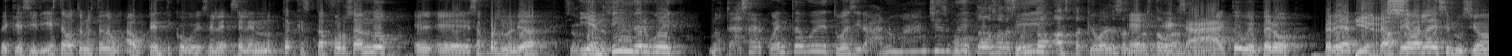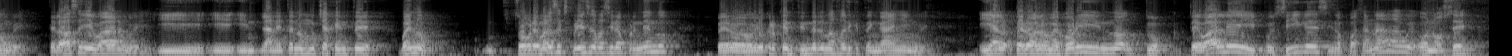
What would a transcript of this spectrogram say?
de que si este vato no es tan au- auténtico, güey. Se le, se le nota que está forzando eh, eh, esa personalidad. Sí, y en sí. Tinder, güey, no te vas a dar cuenta, güey. Tú vas a decir, ah, no manches, güey. No te vas a dar Sí. cuenta hasta que vayas al Eh, restaurante. Exacto, güey, pero, pero ya te- Yes. te vas a llevar la desilusión, güey. Te la vas a llevar, güey. Y, y, y la neta, no mucha gente, bueno, sobre malas experiencias vas a ir aprendiendo, pero yo creo que en Tinder es más fácil que te engañen, güey. Y a lo- pero a lo mejor y no, tú, te vale y pues sigues y no pasa nada, güey. O no sé.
